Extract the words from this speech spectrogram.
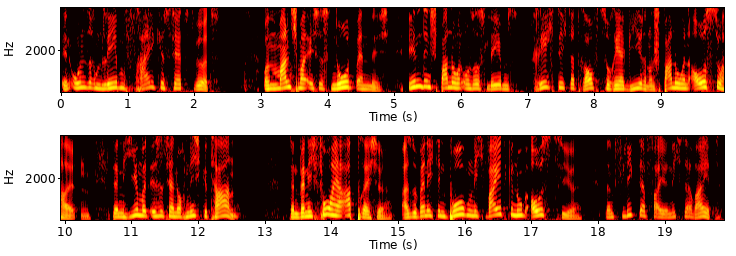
in unserem Leben freigesetzt wird. Und manchmal ist es notwendig, in den Spannungen unseres Lebens richtig darauf zu reagieren und Spannungen auszuhalten. Denn hiermit ist es ja noch nicht getan. Denn wenn ich vorher abbreche, also wenn ich den Bogen nicht weit genug ausziehe, dann fliegt der Pfeil nicht sehr weit.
